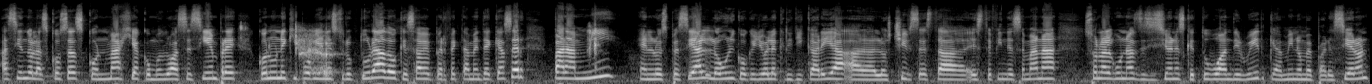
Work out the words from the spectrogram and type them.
haciendo las cosas con magia como lo hace siempre, con un equipo bien estructurado que sabe perfectamente qué hacer. Para mí, en lo especial, lo único que yo le criticaría a los Chiefs esta, este fin de semana son algunas decisiones que tuvo Andy Reid que a mí no me parecieron,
